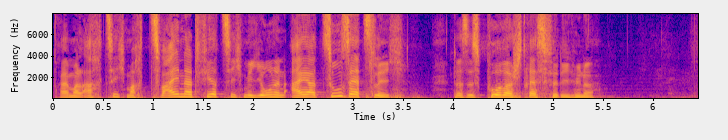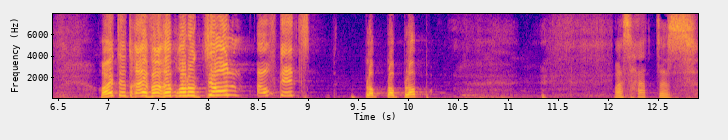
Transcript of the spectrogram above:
3 mal 80 macht 240 Millionen Eier zusätzlich. Das ist purer Stress für die Hühner. Heute dreifache Produktion. Auf geht's. Plopp, plopp, plopp. Was hat das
